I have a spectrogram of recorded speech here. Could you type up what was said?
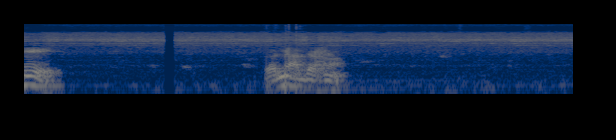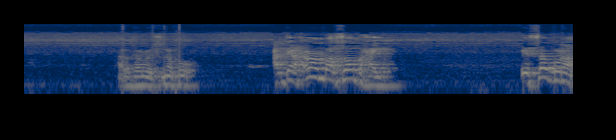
me waa me cabdiraxmaan halkan isna ku cabdiraxmaan baa soo baxay isaguna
